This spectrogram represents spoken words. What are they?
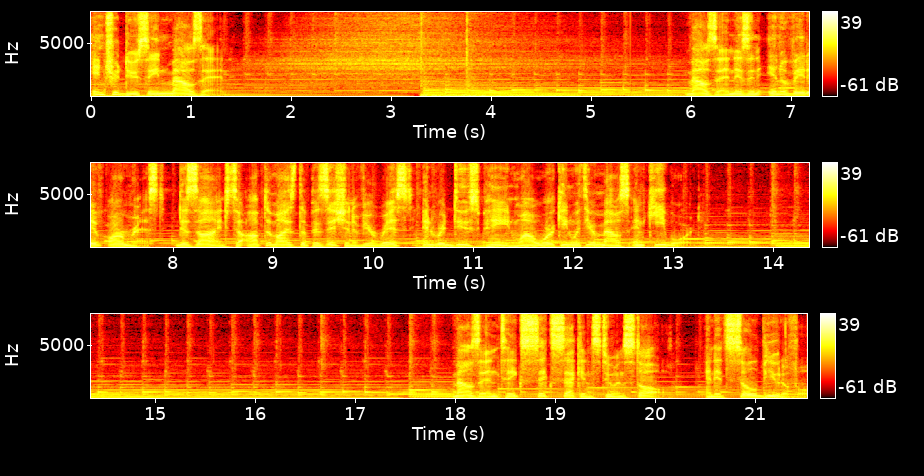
Introducing Mausen. Mausen is an innovative armrest designed to optimize the position of your wrist and reduce pain while working with your mouse and keyboard. Mausen takes 6 seconds to install, and it's so beautiful,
